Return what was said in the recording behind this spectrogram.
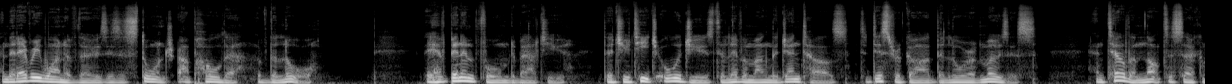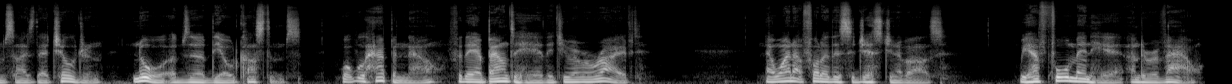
and that every one of those is a staunch upholder of the law. They have been informed about you that you teach all Jews to live among the Gentiles, to disregard the law of Moses, and tell them not to circumcise their children, nor observe the old customs. What will happen now, for they are bound to hear that you have arrived? Now, why not follow this suggestion of ours? We have four men here under a vow.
